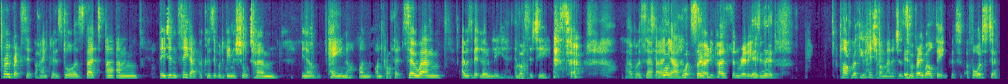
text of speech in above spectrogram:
pro-Brexit behind closed doors, but um, they didn't say that because it would have been a short-term you know, pain on on profit. So um, I was a bit lonely in the city. so I was, uh, what, yeah, what, so the only person really. Isn't who, it? Apart from a few hedge fund managers who were very wealthy and could afford to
